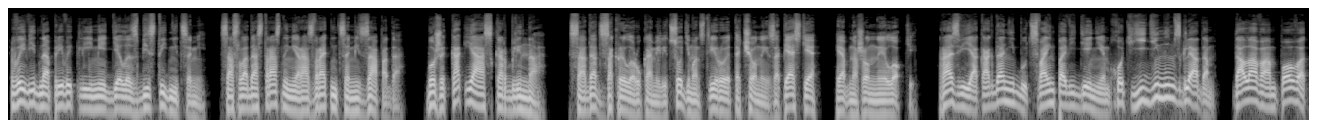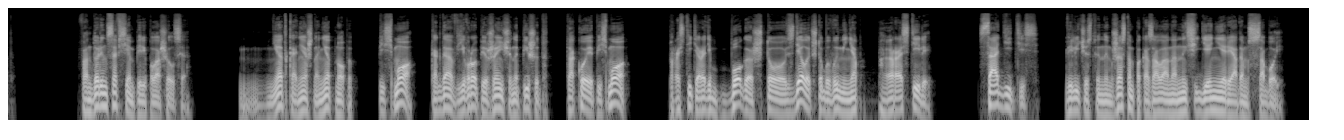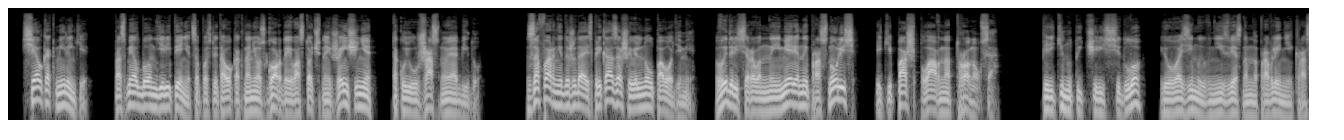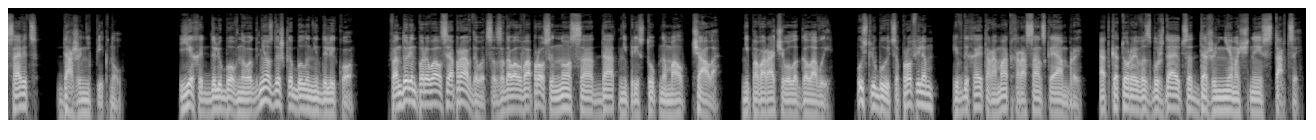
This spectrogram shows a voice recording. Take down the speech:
«Вы, видно, привыкли иметь дело с бесстыдницами, со сладострастными развратницами Запада. Боже, как я оскорблена!» Садат закрыла руками лицо, демонстрируя точеные запястья и обнаженные локти. «Разве я когда-нибудь своим поведением, хоть единым взглядом, дала вам повод?» Фандорин совсем переполошился. Нет, конечно, нет, но письмо, когда в Европе женщина пишет такое письмо, простите ради бога, что сделать, чтобы вы меня простили? Садитесь, величественным жестом показала она на сиденье рядом с собой. Сел как миленький. Посмел бы он ерепениться после того, как нанес гордой восточной женщине такую ужасную обиду. Зафар, не дожидаясь приказа, шевельнул поводьями. Выдрессированные мерины проснулись Экипаж плавно тронулся. Перекинутый через седло и увозимый в неизвестном направлении красавец даже не пикнул. Ехать до любовного гнездышка было недалеко. Фандорин порывался оправдываться, задавал вопросы, но Саадат неприступно молчала, не поворачивала головы. Пусть любуется профилем и вдыхает аромат харасанской амбры, от которой возбуждаются даже немощные старцы.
